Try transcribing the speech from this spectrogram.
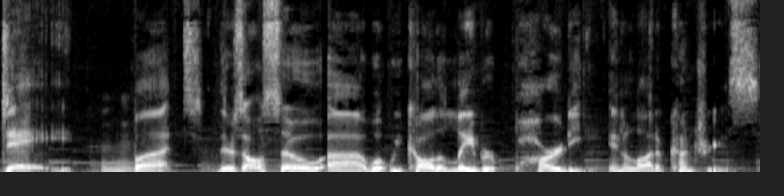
Day, but there's also uh, what we call the Labor Party in a lot of countries.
